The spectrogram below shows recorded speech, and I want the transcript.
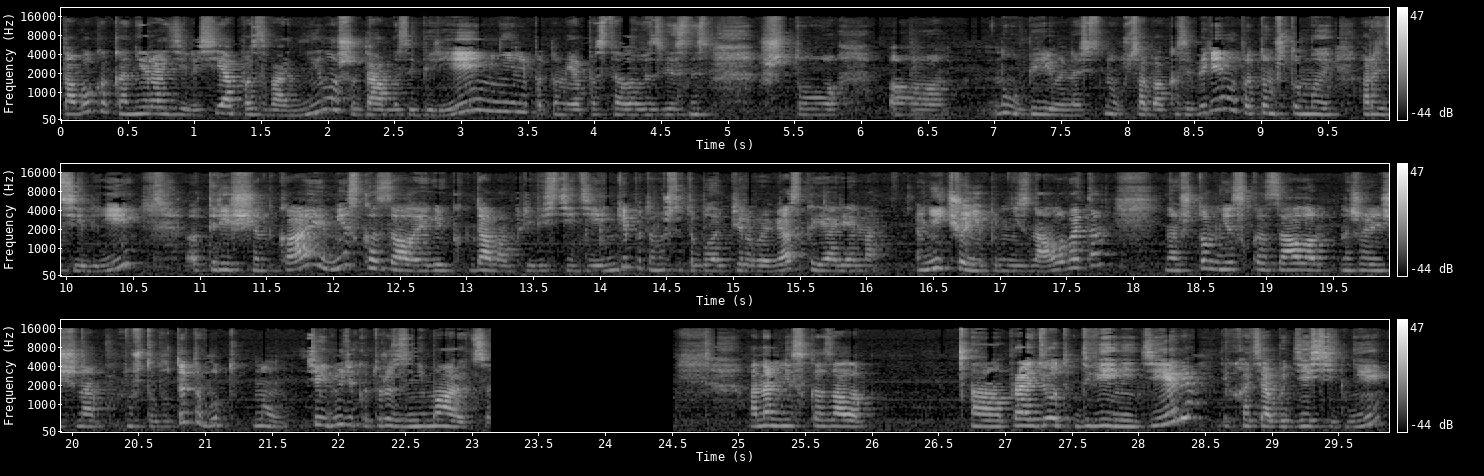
того, как они родились. Я позвонила, что да, мы забеременели, потом я поставила в известность, что а, ну, беременность, ну, собака забеременела, потом, что мы родили три щенка, и мне сказала, я говорю, когда вам привезти деньги, потому что это была первая вязка, я реально ничего не, не знала в этом, на что мне сказала женщина, ну, что вот это вот, ну, те люди, которые занимаются. Она мне сказала, пройдет две недели, хотя бы 10 дней,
